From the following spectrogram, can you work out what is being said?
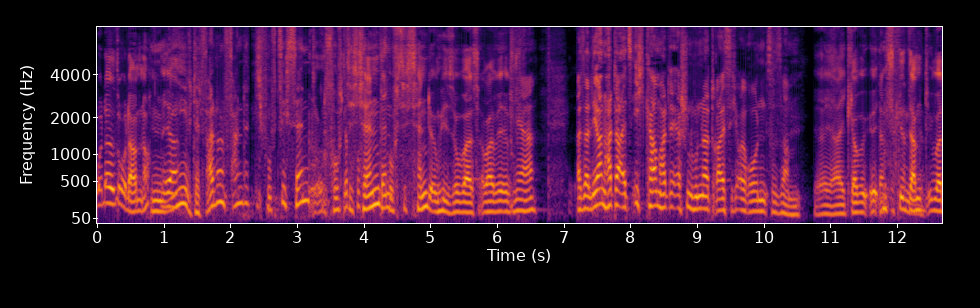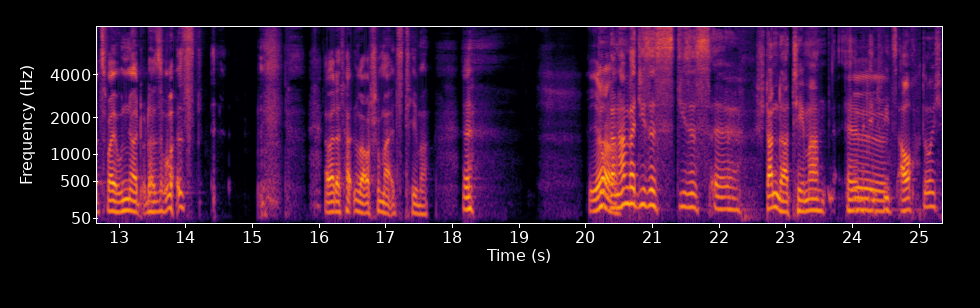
oder so oder noch mehr? Nee, das war doch, fand das nicht 50 Cent? 50 Cent, 50 Cent, irgendwie sowas. Aber wir, Ja. Also Leon hatte, als ich kam, hatte er schon 130 Euronen zusammen. ja, ja, ich glaube insgesamt über 200 oder sowas. Aber das hatten wir auch schon mal als Thema. Äh. Ja, So, dann haben wir dieses, dieses äh, Standardthema äh, mit den Äh. Tweets auch durch.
